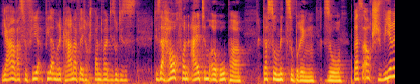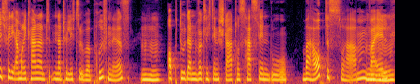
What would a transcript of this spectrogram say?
ja, was für viele, viele Amerikaner vielleicht auch spannend war, die so dieses, dieser Hauch von altem Europa das so mitzubringen. So. Was auch schwierig für die Amerikaner natürlich zu überprüfen ist, mhm. ob du dann wirklich den Status hast, den du behauptest zu haben, weil mhm.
